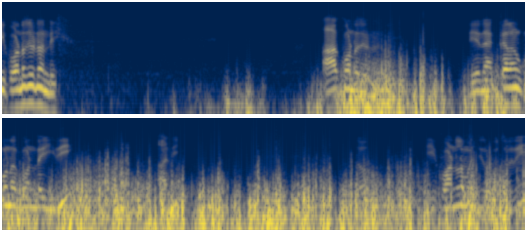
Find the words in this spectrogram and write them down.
ఈ కొండ చూడండి. ఆ కొండ చూడండి. నేను ఎక్కాలనుకున్న కొండ ఇది అది. సో ఈ కొండల మధ్య కూర్చొని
